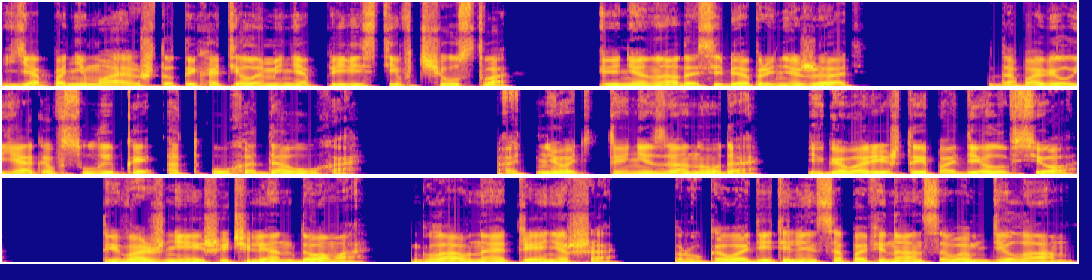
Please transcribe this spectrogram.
Я понимаю, что ты хотела меня привести в чувство, и не надо себя принижать, добавил Яков с улыбкой от уха до уха. Отнюдь ты не зануда, и говоришь ты по делу все. Ты важнейший член дома, главная тренерша, руководительница по финансовым делам.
